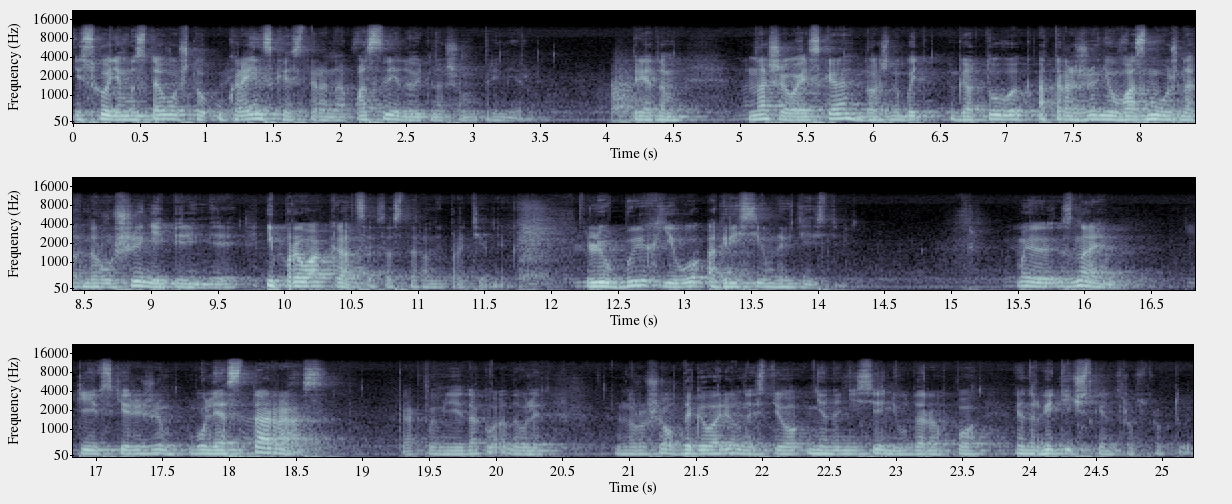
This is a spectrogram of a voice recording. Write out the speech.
Исходим из того, что украинская сторона последует нашему примеру. При этом наши войска должны быть готовы к отражению возможных нарушений перемирия и провокаций со стороны противника, любых его агрессивных действий. Мы знаем, киевский режим более ста раз как вы мне и докладывали, нарушал договоренности о ненанесении ударов по энергетической инфраструктуре.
